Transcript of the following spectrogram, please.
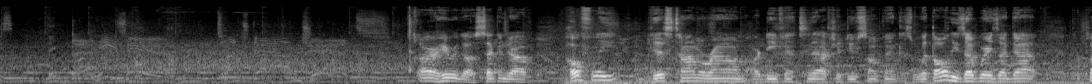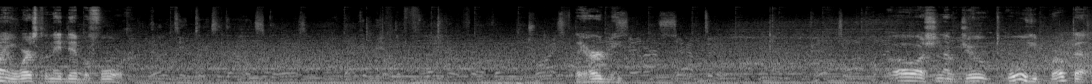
And he's in. Touchdown, Jets. All right, here we go. Second drive. Hopefully, this time around, our defense can actually do something. Because with all these upgrades I got, they're playing worse than they did before. They heard me. Oh, I shouldn't have juked. Ooh, he broke that.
